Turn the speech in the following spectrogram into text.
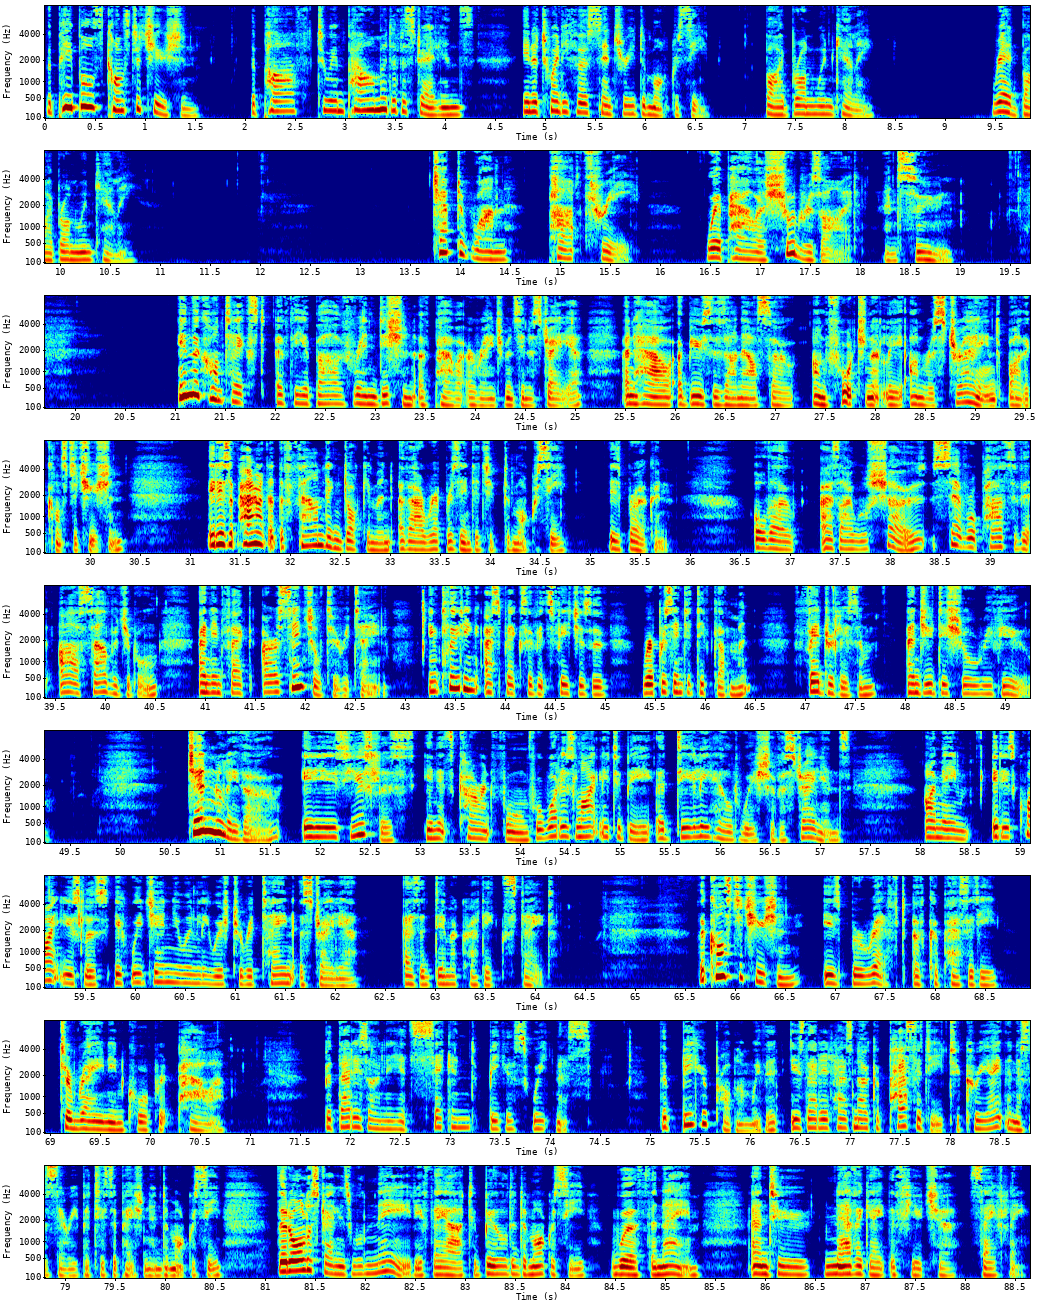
The People's Constitution The Path to Empowerment of Australians in a 21st Century Democracy by Bronwyn Kelly. Read by Bronwyn Kelly. Chapter 1, Part 3 Where Power Should Reside, and Soon. In the context of the above rendition of power arrangements in Australia and how abuses are now so unfortunately unrestrained by the Constitution, it is apparent that the founding document of our representative democracy is broken. Although, as I will show, several parts of it are salvageable and in fact are essential to retain, including aspects of its features of representative government, federalism, and judicial review. Generally, though, it is useless in its current form for what is likely to be a dearly held wish of Australians. I mean, it is quite useless if we genuinely wish to retain Australia as a democratic state. The Constitution is bereft of capacity to rein in corporate power, but that is only its second biggest weakness. The bigger problem with it is that it has no capacity to create the necessary participation in democracy that all Australians will need if they are to build a democracy worth the name and to navigate the future safely.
